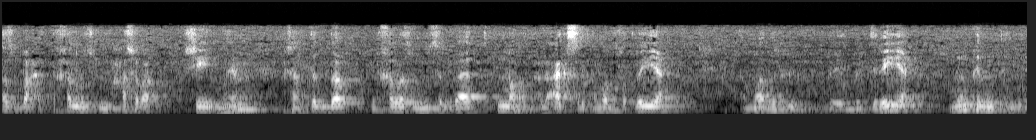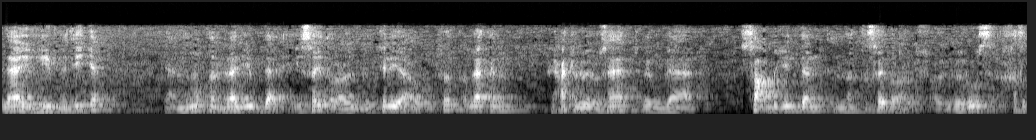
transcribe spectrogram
أصبح التخلص من الحشرة شيء مهم عشان تقدر تتخلص من مسببات المرض على عكس الأمراض الفطرية الأمراض البكتيرية ممكن العلاج يجيب نتيجة. يعني ممكن العلاج يبدأ يسيطر على البكتيريا أو الفطر لكن في حالة الفيروسات بيبقى صعب جدا إنك تسيطر على الفيروس خاصة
